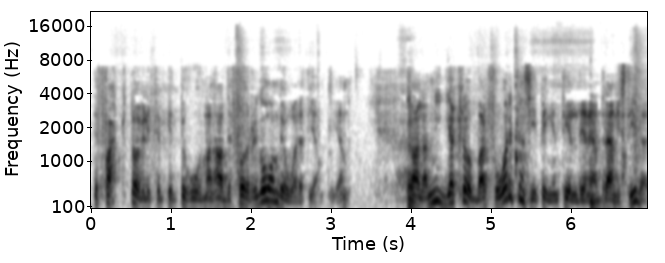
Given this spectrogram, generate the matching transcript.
de facto vilket behov man hade föregående året egentligen. Så alla nya klubbar får i princip ingen tilldelning av träningstider.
